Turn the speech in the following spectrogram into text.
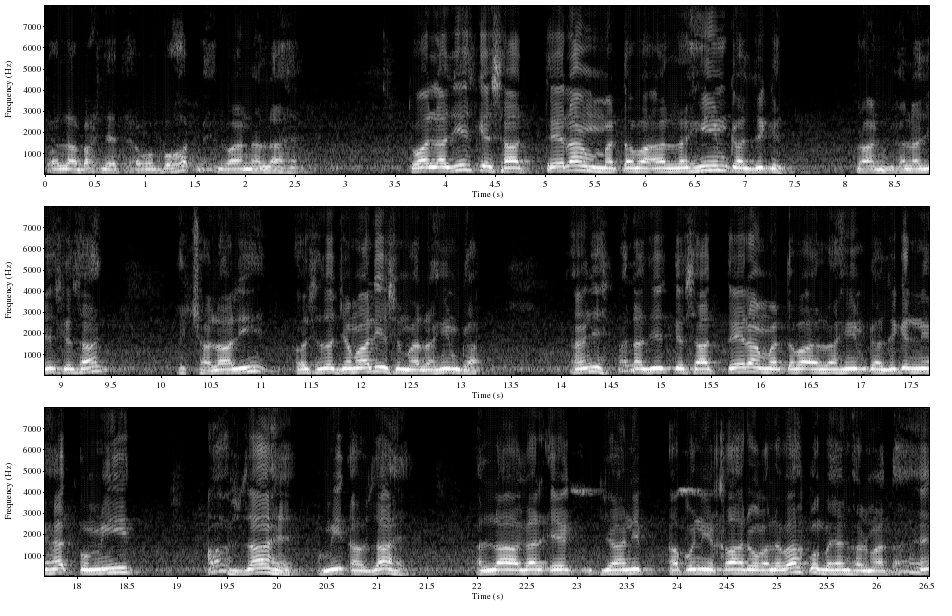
تو اللہ بخش دیتا ہے۔ وہ بہت مہربان اللہ ہے تو العزیز کے ساتھ تیرہ مرتبہ الرحیم کا ذکر قرآن میں۔ العزیز کے ساتھ اچھا چھلالی اور اس کے جمالی اسم الرحیم کا۔ ہاں جی العزیز کے ساتھ تیرہ مرتبہ الرحیم کا ذکر۔ نہایت امید افزا ہے امید افزا ہے اللہ اگر ایک جانب اپنی قہر و غلبہ کو بیان فرماتا ہے،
